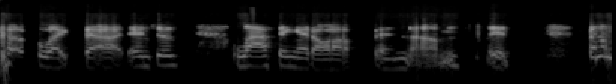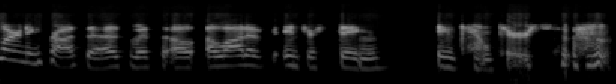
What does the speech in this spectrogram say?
stuff like that and just laughing it off. And um, it's been a learning process with a, a lot of interesting encounters.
